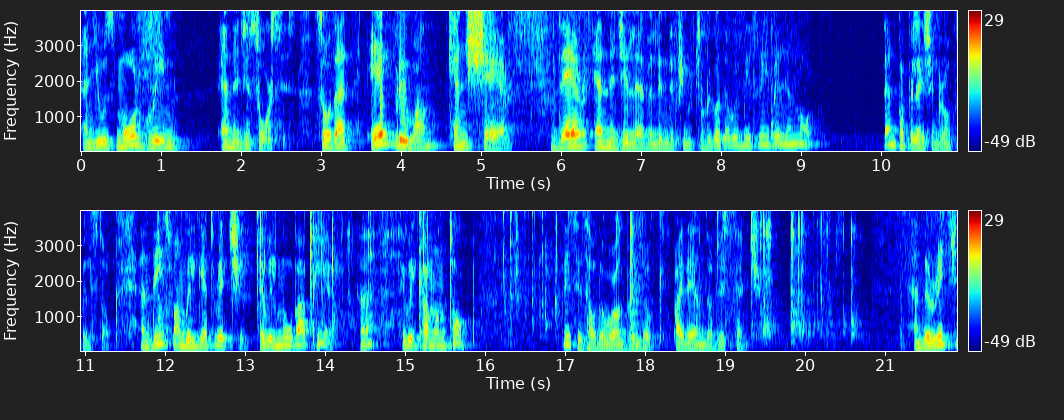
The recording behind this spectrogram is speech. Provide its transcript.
and use more green energy sources so that everyone can share their energy level in the future because there will be 3 billion more. Then population growth will stop. And these one will get richer. They will move up here. Huh? They will come on top. This is how the world will look by the end of this century. And the rich,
